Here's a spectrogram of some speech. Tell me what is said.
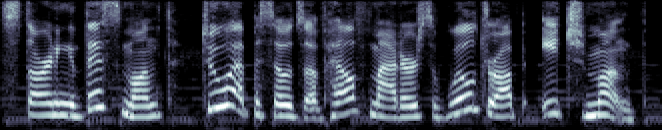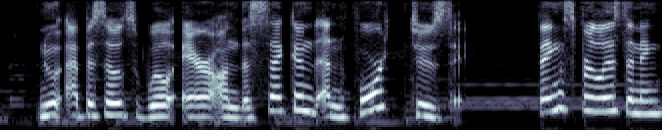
Starting this month, two episodes of Health Matters will drop each month. New episodes will air on the second and fourth Tuesday. Thanks for listening.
